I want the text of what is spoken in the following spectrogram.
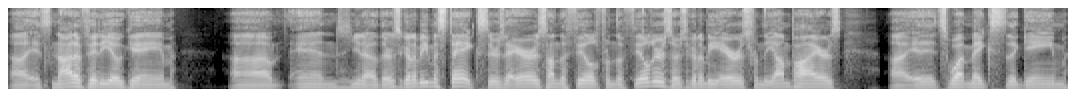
Uh, it's not a video game. Um, and, you know, there's going to be mistakes. There's errors on the field from the fielders, there's going to be errors from the umpires. Uh, it's what makes the game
